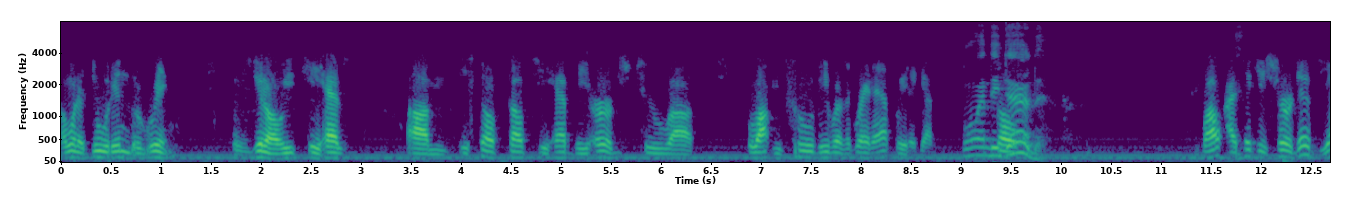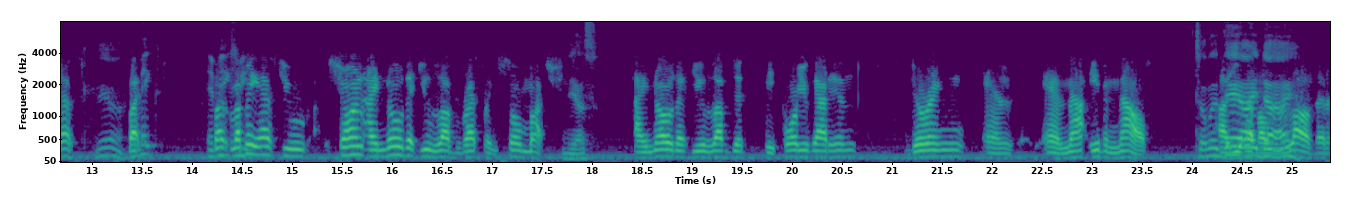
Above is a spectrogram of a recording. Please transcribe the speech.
I want to do it in the ring," 'Cause, you know, he, he had, um, he still felt he had the urge to uh, go out and prove he was a great athlete again. Well, and he So- did. Well, I think he sure did. Yes. Yeah. But, it but makes let me- me ask you, Sean. I know that you loved wrestling so much. Yes. I know that you loved it before you got in, during, and and not even now. Till the Uh, day you I have a die. love and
